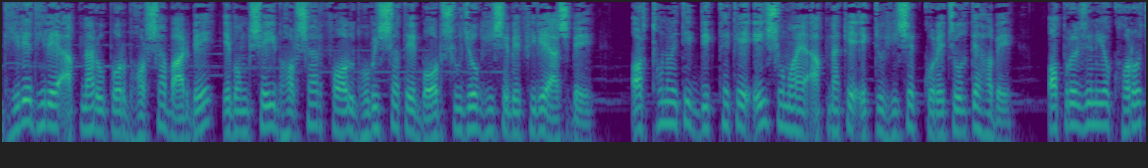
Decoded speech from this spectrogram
ধীরে ধীরে আপনার উপর ভরসা বাড়বে এবং সেই ভরসার ফল ভবিষ্যতে বড় সুযোগ হিসেবে ফিরে আসবে। অর্থনৈতিক দিক থেকে এই সময় আপনাকে একটু হিসেব করে চলতে হবে। অপ্রয়োজনীয় খরচ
